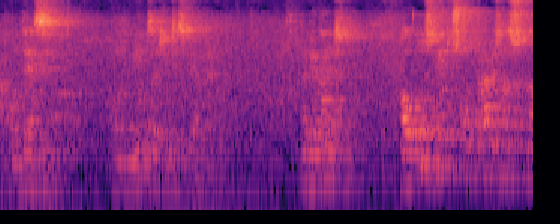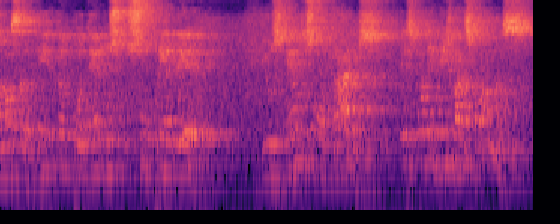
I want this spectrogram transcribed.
acontecem quando menos a gente espera. Não é verdade? Alguns ventos contrários na, na nossa vida podemos surpreender. E os ventos contrários, eles podem vir de várias formas.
